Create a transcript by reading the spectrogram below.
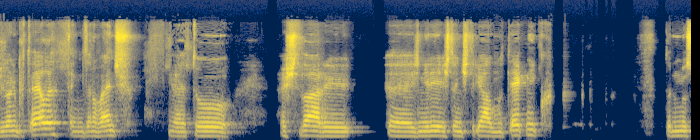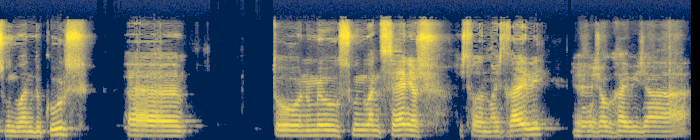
Jerónimo Portela, tenho 19 anos, eh, estou a estudar eh, Engenharia e Gestão Industrial no técnico, estou no meu segundo ano do curso, estou no meu segundo ano de séniores, isto falando mais de rugby, jogo rugby já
